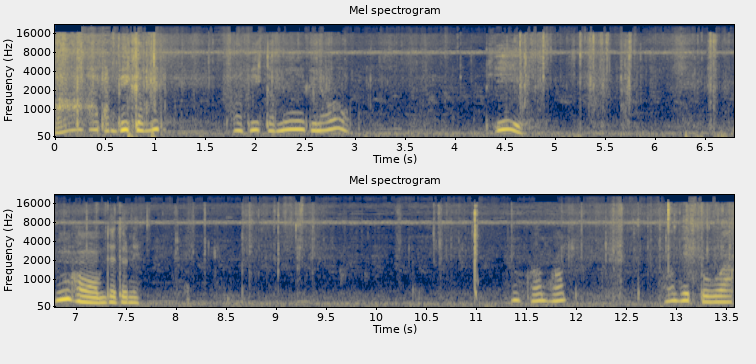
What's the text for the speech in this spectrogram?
อ้าทางพี่กับพี่ทางพี่กับมี่พี่น้อง พี่หอมแต่ตัวนี้หอมหอมหอมเห็ดปวก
